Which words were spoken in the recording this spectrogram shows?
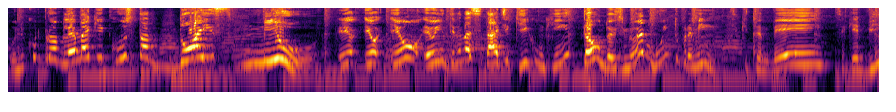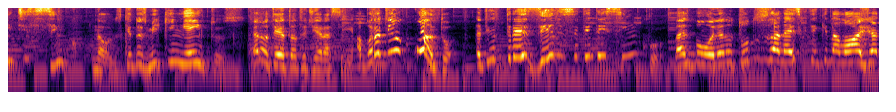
O único problema é que custa dois mil. Eu, eu, eu, eu entrei na cidade aqui com então Dois mil é muito para mim. Isso aqui também, isso aqui é 25. Não, isso aqui é 2.500. Eu não tenho tanto dinheiro assim. Agora eu tenho quanto? Eu tenho 375. Mas bom, olhando todos os anéis que tem aqui na loja,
